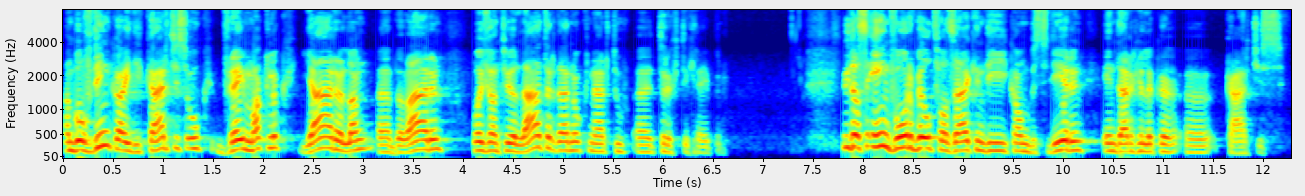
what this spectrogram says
En bovendien kan je die kaartjes ook vrij makkelijk jarenlang eh, bewaren om eventueel later daar nog naartoe eh, terug te grijpen. Nu, dat is één voorbeeld van zaken die je kan bestuderen in dergelijke uh, kaartjes.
